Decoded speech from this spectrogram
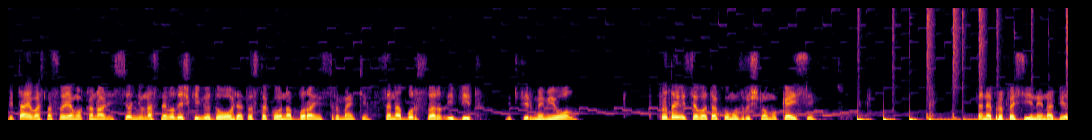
Вітаю вас на своєму каналі. Сьогодні у нас невеличкий відеоогляд ось такого набора інструментів. Це набор сверл і біт від фірми Міол. Продаються в такому зручному кейсі. Це не професійний набір,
